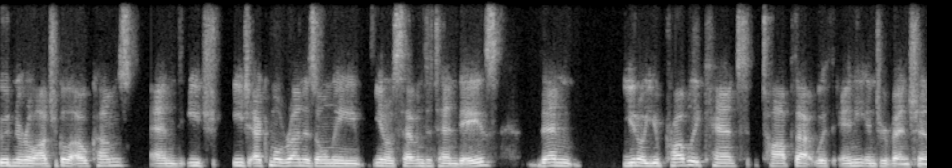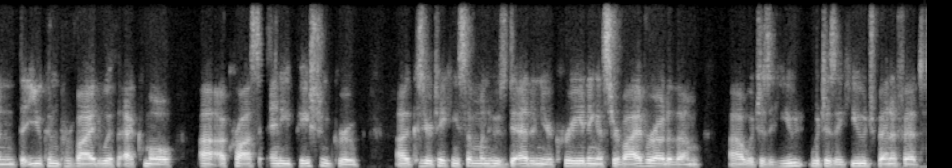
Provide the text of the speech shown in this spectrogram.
good neurological outcomes and each each ECMO run is only you know seven to 10 days, then you know you probably can't top that with any intervention that you can provide with ECMO uh, across any patient group because uh, you're taking someone who's dead and you're creating a survivor out of them, uh, which is a huge which is a huge benefit.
